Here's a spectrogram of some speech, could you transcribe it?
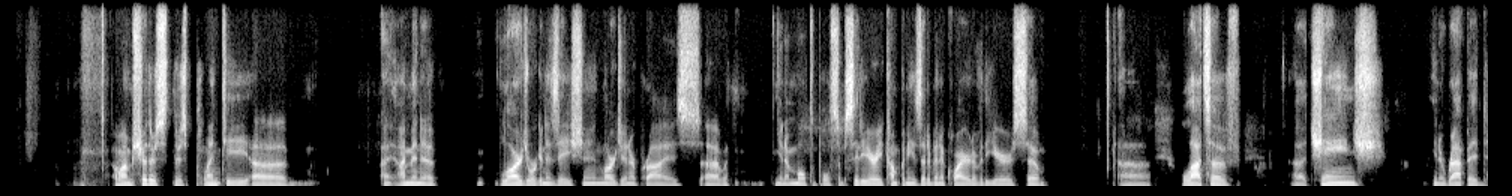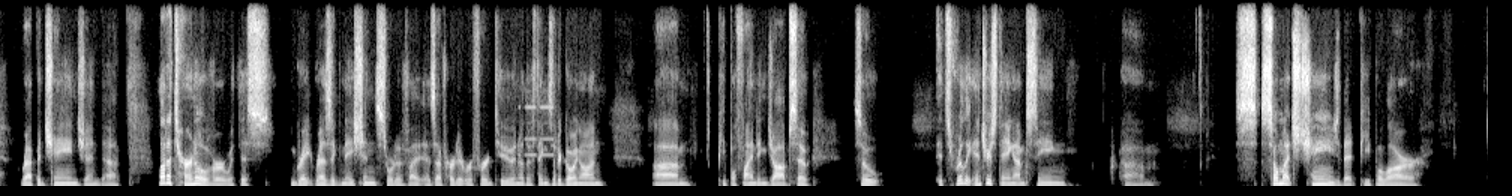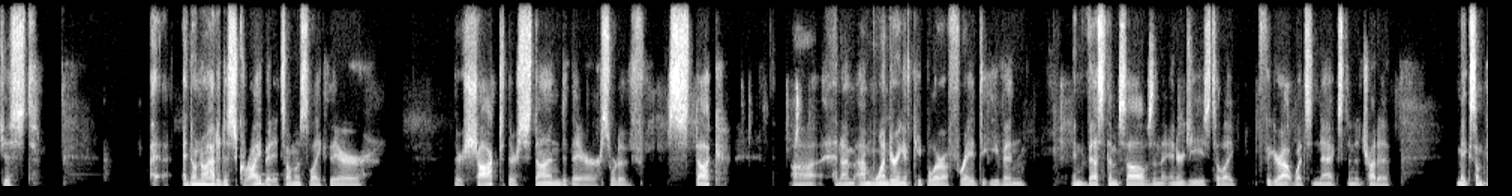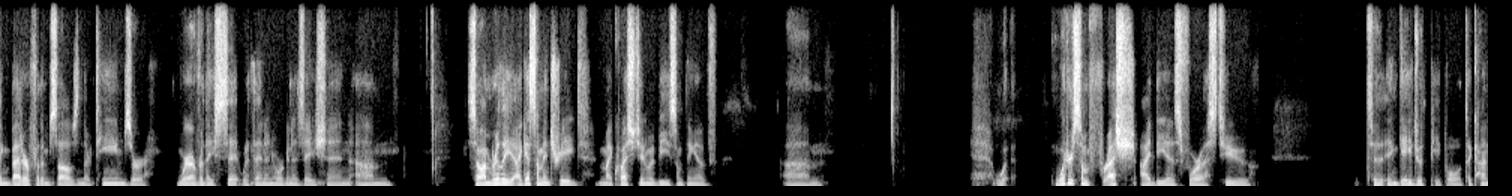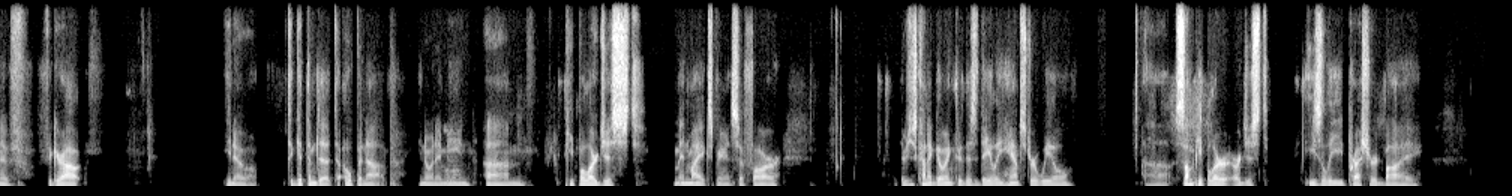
Oh, I'm sure there's there's plenty. Uh, I, I'm in a large organization, large enterprise uh, with you know multiple subsidiary companies that have been acquired over the years. So uh, lots of uh, change, you know, rapid rapid change, and uh, a lot of turnover with this great resignation, sort of as I've heard it referred to, and other things that are going on. Um, people finding jobs. So so it's really interesting. I'm seeing um, so much change that people are just, I, I don't know how to describe it. It's almost like they're, they're shocked, they're stunned, they're sort of stuck. Uh, and I'm, I'm wondering if people are afraid to even invest themselves and the energies to like figure out what's next and to try to make something better for themselves and their teams or wherever they sit within an organization. Um, so I'm really, I guess I'm intrigued. My question would be something of, um, what, what are some fresh ideas for us to, to engage with people to kind of figure out, you know, to get them to, to open up, you know what I Mhm. mean? Um, people are just, in my experience so far, they're just kind of going through this daily hamster wheel. Uh, some people are are just easily pressured by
